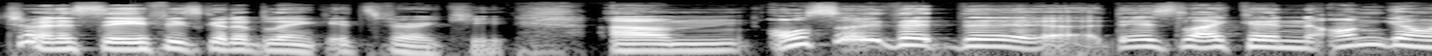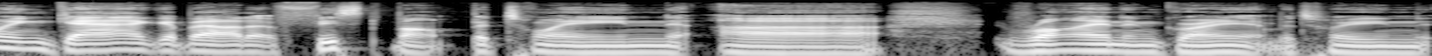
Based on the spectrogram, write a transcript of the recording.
trying to see if he's going to blink. It's very cute. Um, also, that the there's like an ongoing gag about a fist bump between uh, Ryan and Graham, between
